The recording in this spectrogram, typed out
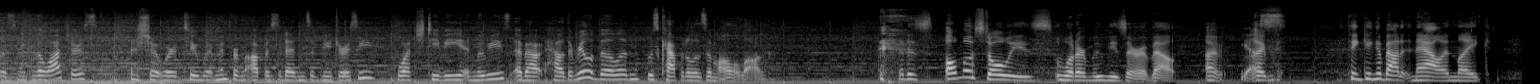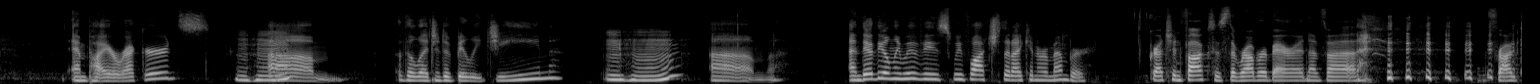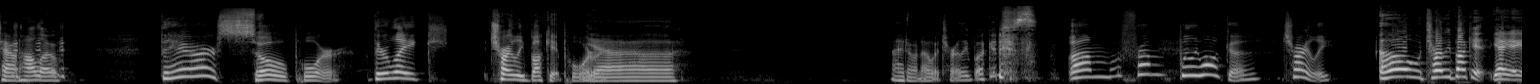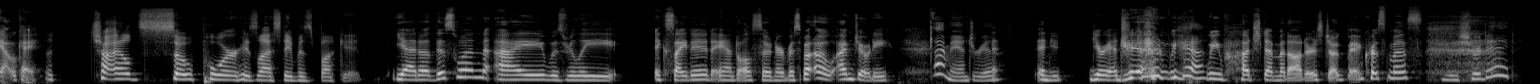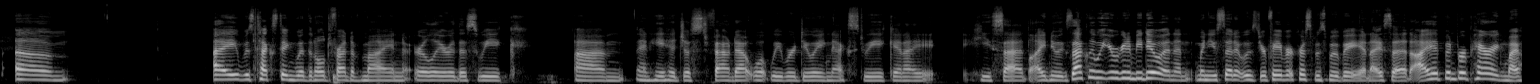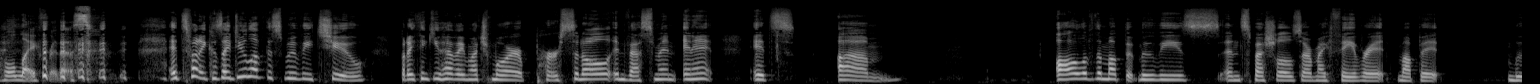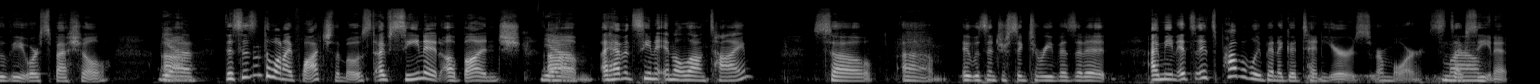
Listening to The Watchers, a show where two women from opposite ends of New Jersey watch TV and movies about how the real villain was capitalism all along. That is almost always what our movies are about. I, Yes. I'm thinking about it now and like Empire Records, Mm-hmm. um, The Legend of Billie Jean. Mm-hmm. Um, and they're the only movies we've watched that I can remember. Gretchen Fox is the robber baron of uh, Frogtown Hollow. They are so poor. They're like Charlie Bucket poor. Yeah. I don't know what Charlie Bucket is. Um, from Willy Wonka, Charlie. Oh, Charlie Bucket. Yeah, yeah, yeah. Okay. A Child so poor, his last name is Bucket. Yeah, no, this one I was really excited and also nervous about. Oh, I'm Jodie. I'm Andrea. And you, you're Andrea. And we, Yeah. we watched Emmet Otter's Jug Band Christmas. We sure did. Um, I was texting with an old friend of mine earlier this week, um, and he had just found out what we were doing next week, and I he said I knew exactly what you were going to be doing, and when you said it was your favorite Christmas movie, and I said I have been preparing my whole life for this. It's funny because I do love this movie too, but I think you have a much more personal investment in it. It's um all of the Muppet movies and specials are my favorite Muppet movie or special. Yeah. Um, this isn't the one I've watched the most. I've seen it a bunch. Yeah. Um, I haven't seen it in a long time. So um, it was interesting to revisit it. I mean, it's it's probably been a good 10 years or more since I've seen it.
